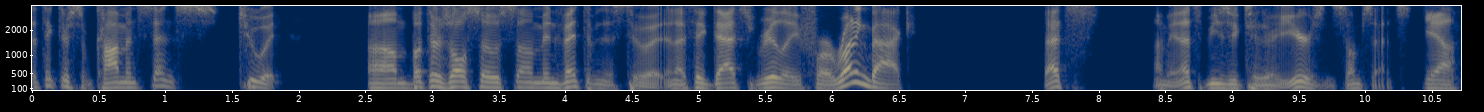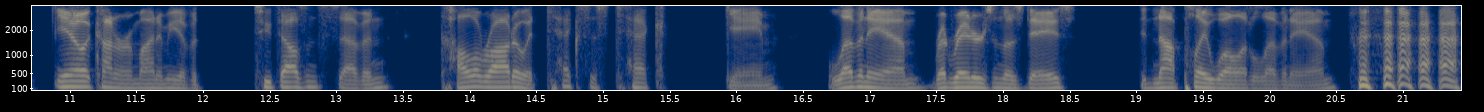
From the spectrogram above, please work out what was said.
I think there's some common sense to it. Um, but there's also some inventiveness to it. And I think that's really for a running back, that's, I mean, that's music to their ears in some sense. yeah. You know, it kind of reminded me of a 2007 Colorado at Texas Tech game, 11 a.m. Red Raiders in those days did not play well at 11 a.m.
